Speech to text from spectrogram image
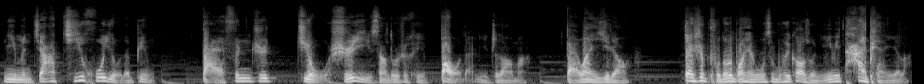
你们家几乎有的病，百分之九十以上都是可以报的，你知道吗？百万医疗，但是普通的保险公司不会告诉你，因为太便宜了。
